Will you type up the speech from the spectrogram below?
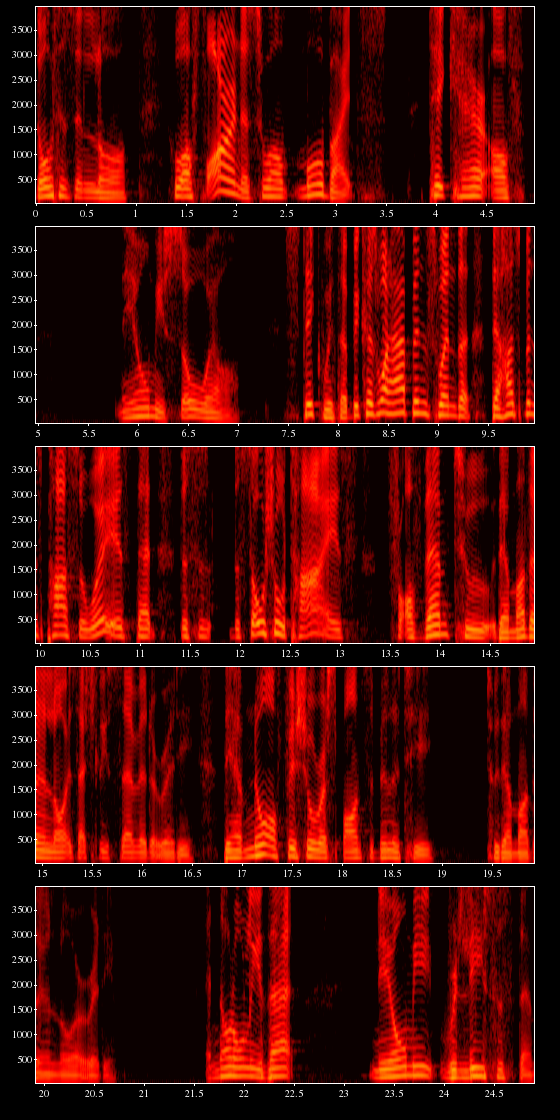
daughters in law who are foreigners, who are Moabites, take care of Naomi so well. Stick with her. Because what happens when the, the husbands pass away is that the, the social ties of them to their mother in law is actually severed already. They have no official responsibility to their mother in law already. And not only that, Naomi releases them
